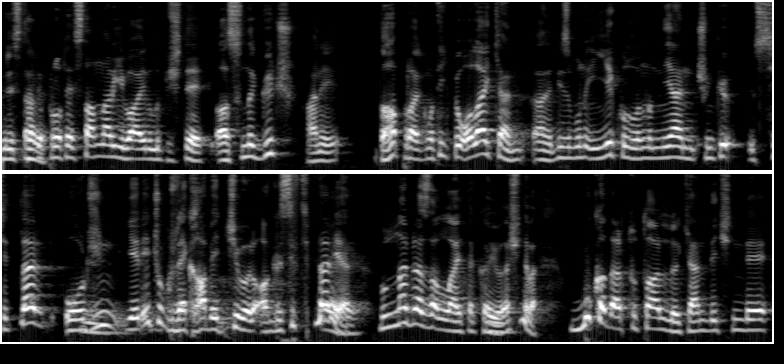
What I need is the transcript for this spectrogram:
Hristiyan Tabii. protestanlar gibi ayrılıp işte aslında güç hani daha pragmatik bir olayken hani biz bunu iyiye kullanalım diyen çünkü Sith'ler orijin yeri çok rekabetçi böyle agresif tipler ya. Hmm. Evet. Bunlar biraz daha light'a kayıyorlar. Şimdi bak bu kadar tutarlı kendi içinde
